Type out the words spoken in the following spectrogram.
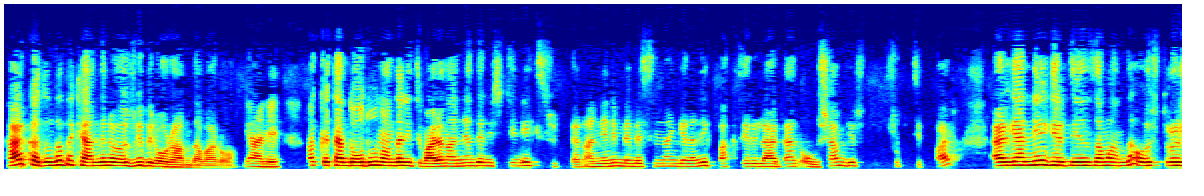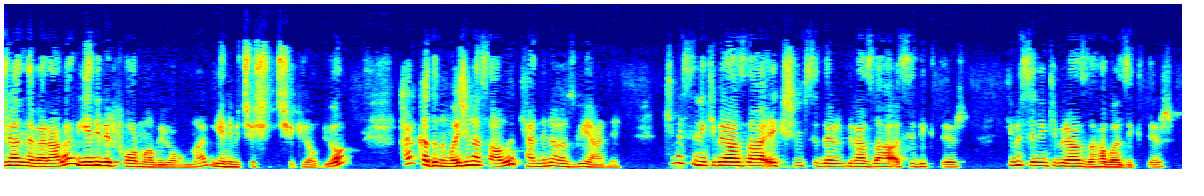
Her kadında da kendine özgü bir oranda var o. Yani hakikaten doğduğun andan itibaren annenden içtiğin ilk sütten, annenin memesinden gelen ilk bakterilerden oluşan bir subtip var. Ergenliğe girdiğin zaman da östrojenle beraber yeni bir form alıyor onlar. Yeni bir çeşit şekil alıyor. Her kadının vajina sağlığı kendine özgü yani. Kimisininki biraz daha ekşimsidir, biraz daha asidiktir. Kimisininki biraz daha baziktir.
